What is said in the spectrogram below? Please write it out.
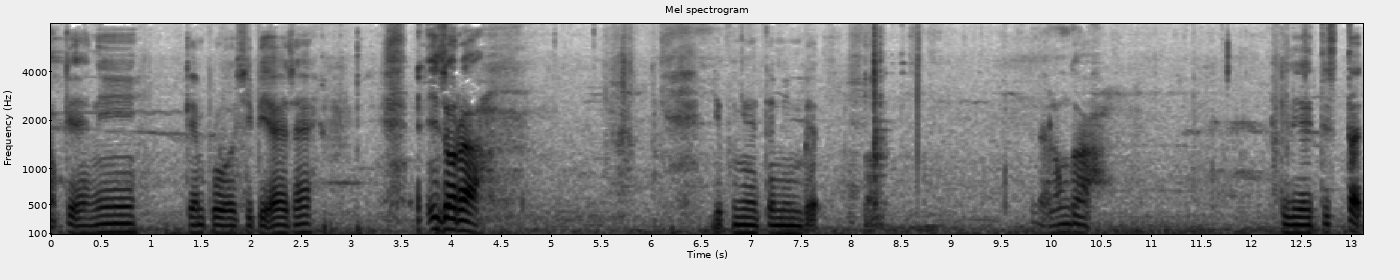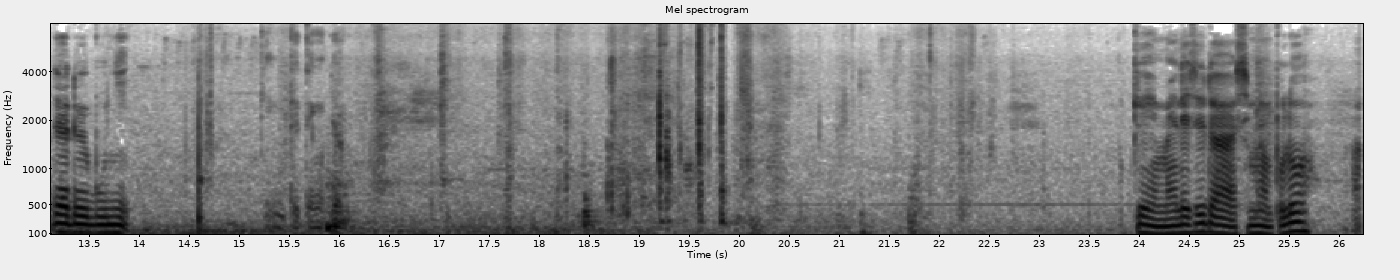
Okey, ni Kempro CPS eh. Izora. Dia punya timing belt. Dah longgar. Bila kita start dia ada bunyi. Okay, kita tengok jap. Okey, mileage dia dah 90. Ha,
